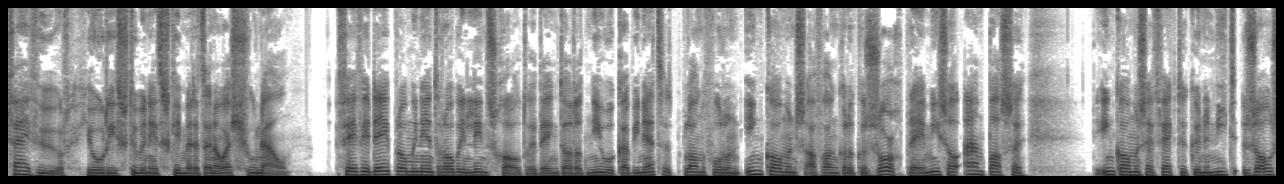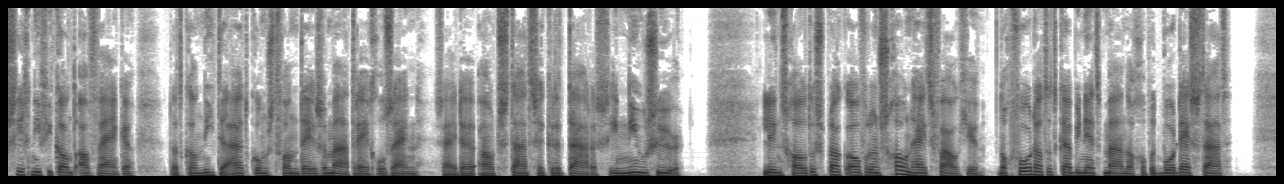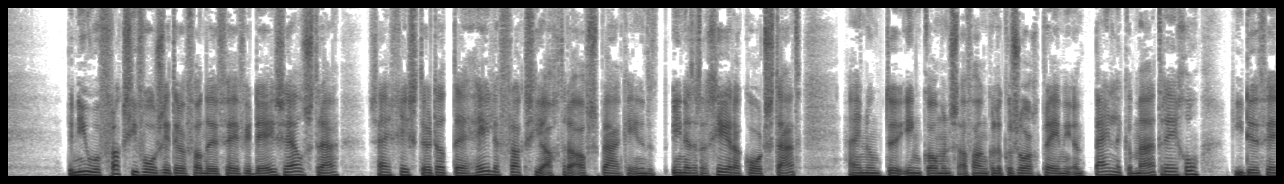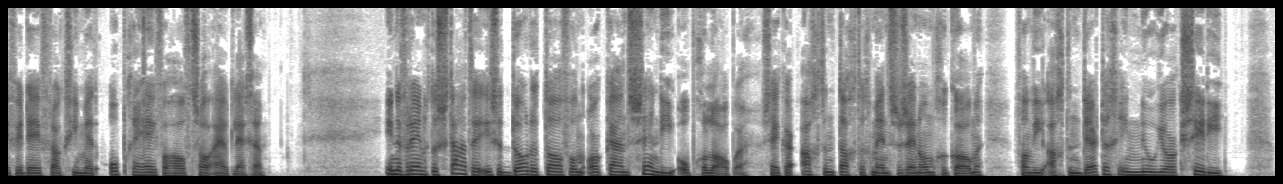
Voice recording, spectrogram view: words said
Vijf uur, Joris Stubenitski met het NOS-journaal. VVD-prominent Robin Linschoten denkt dat het nieuwe kabinet... het plan voor een inkomensafhankelijke zorgpremie zal aanpassen. De inkomenseffecten kunnen niet zo significant afwijken. Dat kan niet de uitkomst van deze maatregel zijn... zei de oud-staatssecretaris in Nieuwsuur. Linschoten sprak over een schoonheidsfoutje... nog voordat het kabinet maandag op het bordes staat. De nieuwe fractievoorzitter van de VVD, Zijlstra, zei gisteren dat de hele fractie achter de afspraken in het, regeerakkoord staat. Hij noemt de inkomensafhankelijke zorgpremie een pijnlijke maatregel die de VVD-fractie met opgeheven hoofd zal uitleggen. In de Verenigde Staten is het dodental van orkaan Sandy opgelopen. Zeker 88 mensen zijn omgekomen, van wie 38 in New York City.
